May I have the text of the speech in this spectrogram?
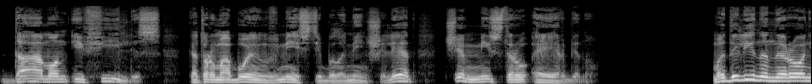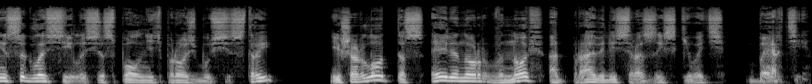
Дамон и Филлис, которым обоим вместе было меньше лет, чем мистеру Эйрбину. Маделина Нерони согласилась исполнить просьбу сестры, и Шарлотта с Эленор вновь отправились разыскивать Берти.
